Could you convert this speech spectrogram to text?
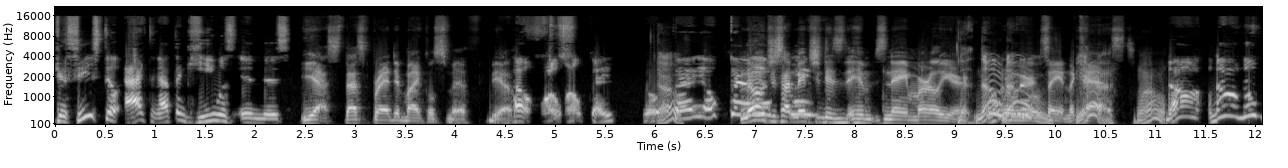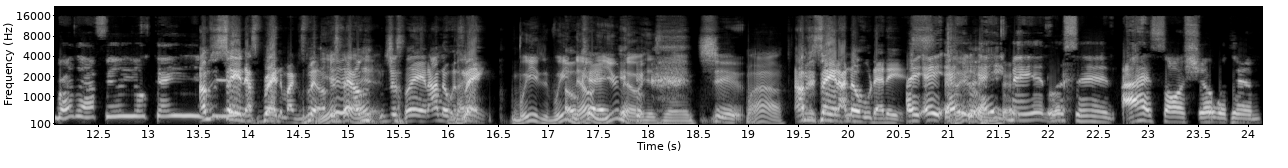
because he's still acting. I think he was in this. Yes, that's Brandon Mychal Smith. Yeah. Oh, well, okay, Oh. okay, okay. No, just I mentioned his his name earlier. No, when no, we were saying the yeah. cast. Wow. No, no, no, brother. I feel you. Okay. I'm just saying that's Brandon Mychal Smith. I'm, just, Yeah. saying, I'm just saying I know his name. We we know you know his name. Shoot, Wow. I'm just saying I know who that is. Hey, hey, hey, hey, man! Listen, I had saw a show with him.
